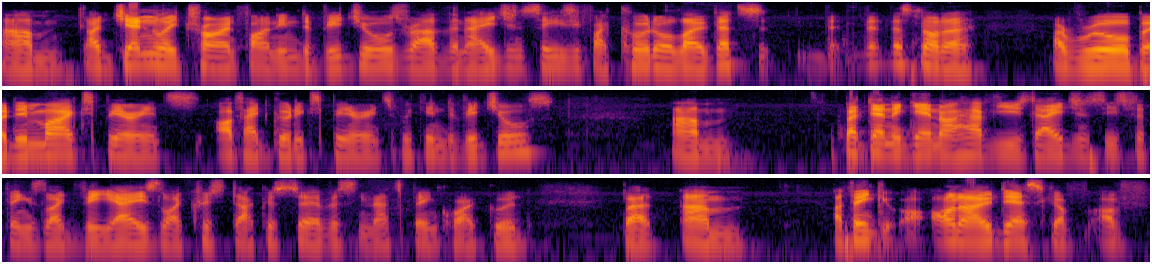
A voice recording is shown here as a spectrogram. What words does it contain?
Um, I generally try and find individuals rather than agencies if I could, although that's that, that's not a, a rule. But in my experience, I've had good experience with individuals. Um, but then again, I have used agencies for things like VAs, like Chris Ducker's service, and that's been quite good. But um, I think on Odesk, I've, I've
